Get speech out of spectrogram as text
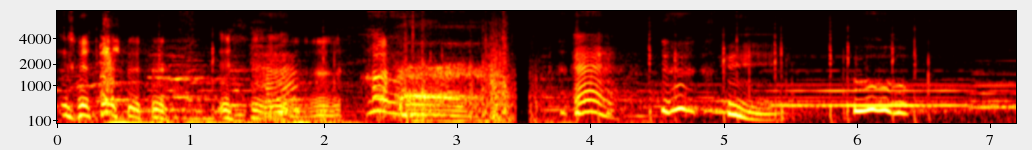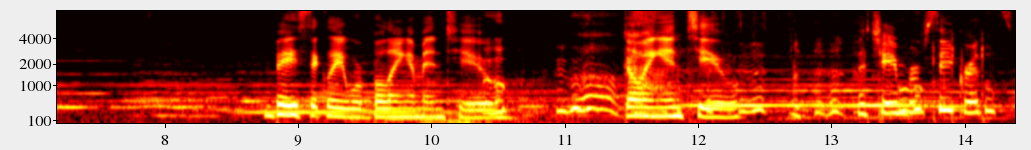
Basically, we're bullying him into going into the Chamber of Secrets,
